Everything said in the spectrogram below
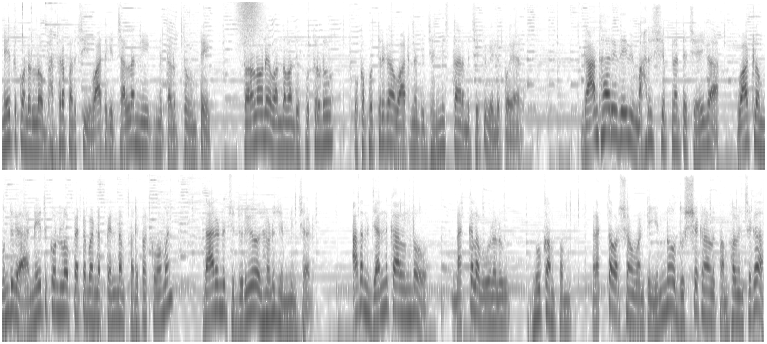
నేతికొండల్లో భద్రపరిచి వాటికి చల్లని నీటిని తడుపుతూ ఉంటే త్వరలోనే వంద మంది పుత్రుడు ఒక పుత్రిగా వాటి నుంచి జన్మిస్తారని చెప్పి వెళ్ళిపోయారు. గాంధారీదేవి మహర్షి చెప్పినట్టే చేయగా వాటిలో ముందుగా నేతికొండలో పెట్టబడిన పిండం పరిపక్వమై దాని నుంచి దుర్యోధనుడు జన్మించాడు. అతని జన్మకాలంలో నక్కల ఊలలు భూకంపం రక్తవర్షం వంటి ఎన్నో దుశ్శకనాలు సంభవించగా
